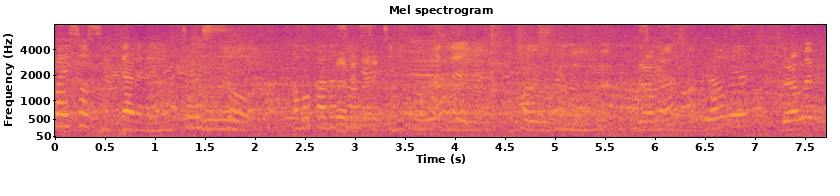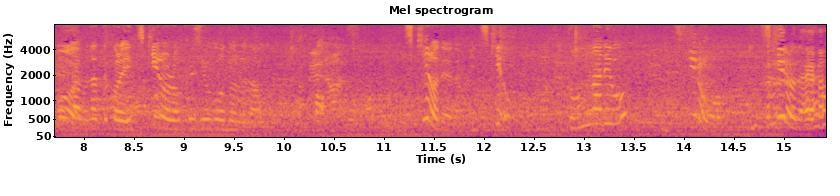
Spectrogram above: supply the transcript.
ぱいソース売ってあるね。めっちゃ美味しそう。アボカドソースチリソース何グラム？グラム？グラムっぽい。多分だってこれ1キロ65ドルだもん。1キロだよね1キロ。どんな量 ?1 キロ？キロだよ。100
